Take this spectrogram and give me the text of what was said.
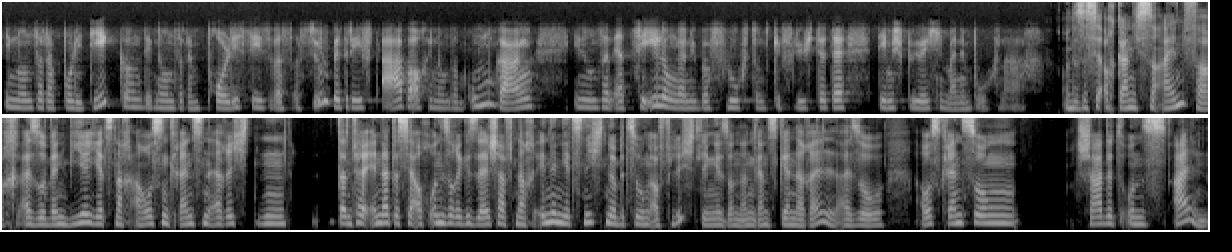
in unserer Politik und in unseren Policies, was Asyl betrifft, aber auch in unserem Umgang, in unseren Erzählungen über Flucht und Geflüchtete, dem spüre ich in meinem Buch nach. Und es ist ja auch gar nicht so einfach. Also wenn wir jetzt nach außen Grenzen errichten, dann verändert das ja auch unsere Gesellschaft nach innen, jetzt nicht nur bezogen auf Flüchtlinge, sondern ganz generell. Also Ausgrenzung schadet uns allen,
